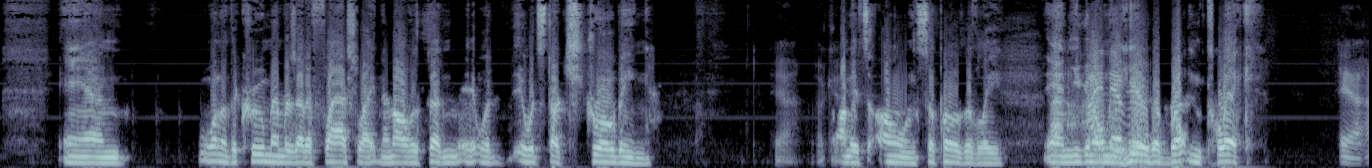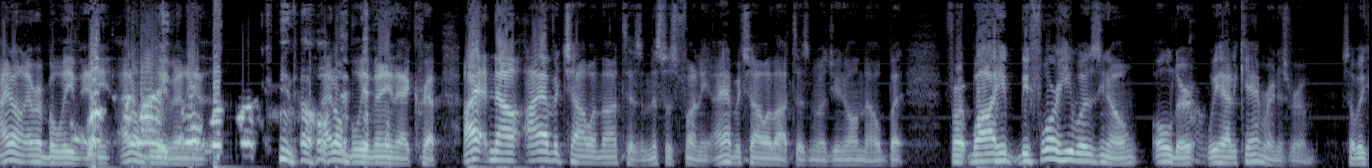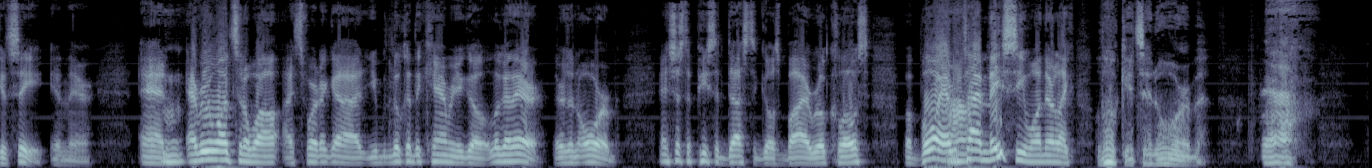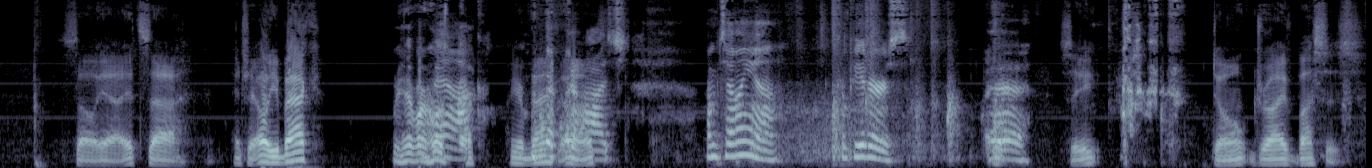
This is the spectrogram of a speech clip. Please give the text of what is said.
and one of the crew members had a flashlight, and then all of a sudden it would it would start strobing Yeah. Okay. on its own, supposedly, and you can I only never- hear the button click. Yeah, I don't ever believe any. I don't believe any. Of, Look, look, You know, I don't believe any of that crap. I now I have a child with autism. This was funny. I have a child with autism, as you all know. But for while he before he was you know older, we had a camera in his room so we could see in there. And mm-hmm. every once in a while, I swear to God, you look at the camera, you go, look at there, there's an orb, and it's just a piece of dust that goes by real close. But boy, every time they see one, they're like, look, it's an orb. Yeah, So yeah, it's uh, interesting. Oh, you back? we have our host Back. back. You're back. Oh, okay. Gosh, I'm telling you, computers. Ugh. see, don't drive buses.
